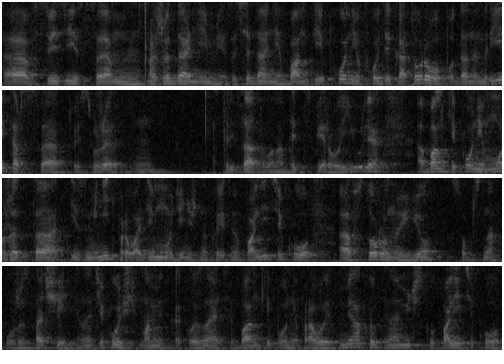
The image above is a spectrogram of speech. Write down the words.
в связи с эм, ожиданиями заседания Банка Японии, в ходе которого, по данным Reuters, то есть уже с 30 на 31 июля а Банк Японии может а, изменить проводимую денежно-кредитную политику а, в сторону ее, собственно, ужесточения. На текущий момент, как вы знаете, Банк Японии проводит мягкую экономическую политику,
